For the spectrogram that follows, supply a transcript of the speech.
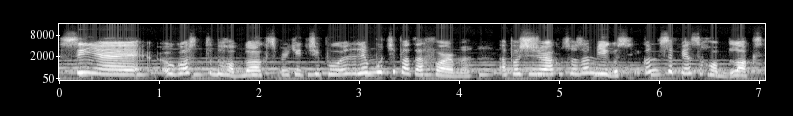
Sim, é, eu gosto do Roblox porque, tipo, ele é multiplataforma. Dá pra você jogar com seus amigos. E quando você pensa em Roblox,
